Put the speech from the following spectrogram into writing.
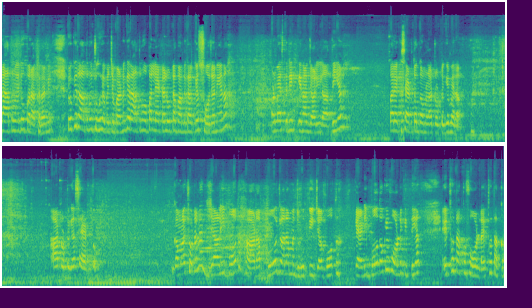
ਰਾਤ ਨੂੰ ਇਹਦੇ ਉੱਪਰ ਰੱਖ ਦਾਂਗੇ। ਕਿਉਂਕਿ ਰਾਤ ਨੂੰ ਚੂਹੇ ਵਿੱਚ ਬਣਨਗੇ, ਰਾਤ ਨੂੰ ਆਪਾਂ ਲੈਟਾ ਲੂਟਾ ਬੰਦ ਕਰਕੇ ਸੋ ਜਾਂਦੇ ਆ ਨਾ। ਹੁਣ ਮੈਂ ਇਸ ਤਰੀਕੇ ਨਾਲ ਜਾਲੀ ਲਾਤੀ ਆ। ਪਰ ਇੱਕ ਸਾਈਡ ਤੋਂ ਗਮਲਾ ਟੁੱਟ ਗਿਆ ਮੇਰਾ। ਆ ਟੁੱਟ ਗਿਆ ਸਾਈਡ ਤੋਂ। ਗਮਲਾ ਛੋਟਾ ਨਾ, ਜਾਲੀ ਬਹੁਤ ਹਾਰਡ ਆ, ਬਹੁਤ ਜ਼ਿਆਦਾ ਮਜ਼ਬੂਤੀ ਚ ਆ, ਬਹੁਤ ਕੈੜੀ, ਬਹੁਤ ਔਖੀ ਫੋਲਡ ਕੀਤੀ ਆ। ਇੱਥੋਂ ਤੱਕ ਫੋਲਡ ਆ, ਇੱਥੋਂ ਤੱਕ।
